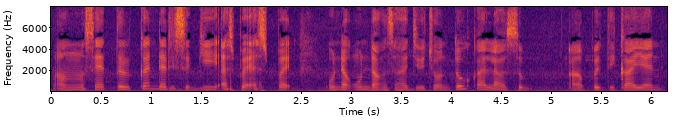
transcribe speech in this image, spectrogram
uh, settlekan dari segi aspek-aspek undang-undang sahaja. Contoh kalau se- uh, pertikaian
